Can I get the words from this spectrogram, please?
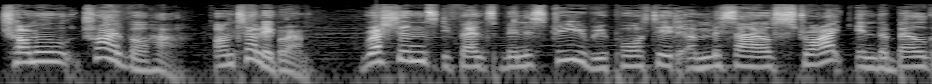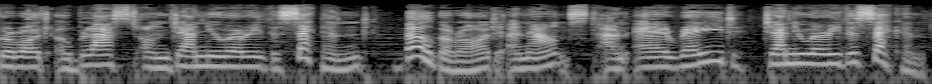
Chomu Tryvoha on Telegram. Russian's defense ministry reported a missile strike in the Belgorod Oblast on January the 2nd. Belgorod announced an air raid January the 2nd.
